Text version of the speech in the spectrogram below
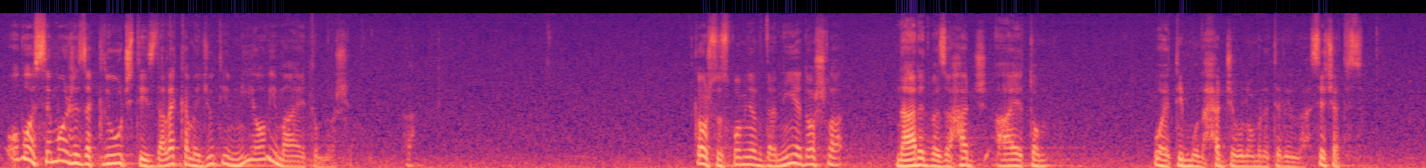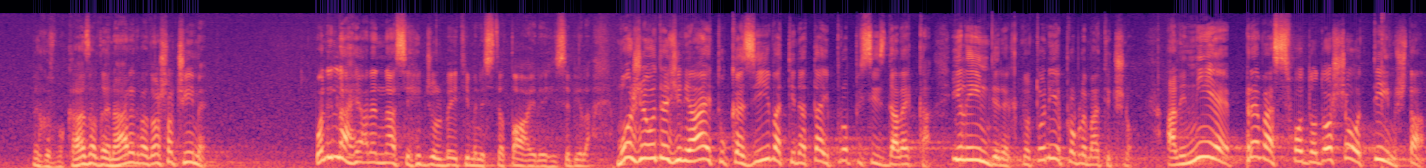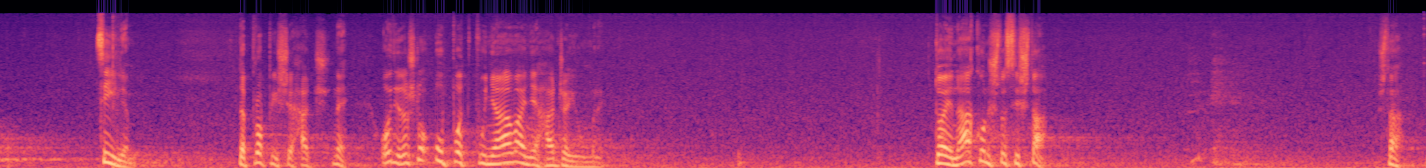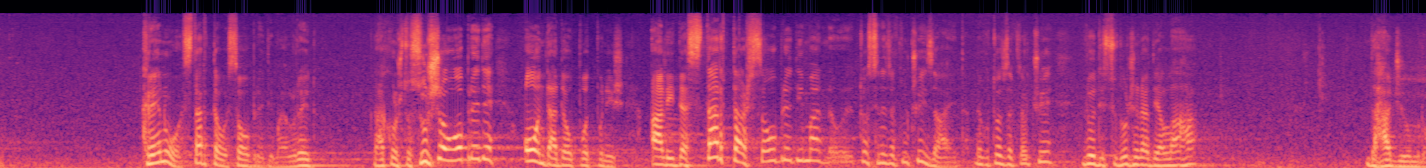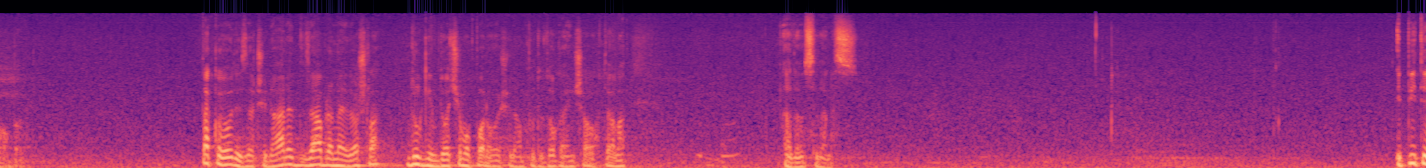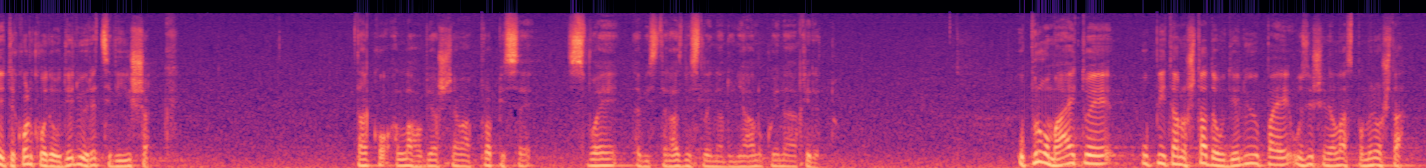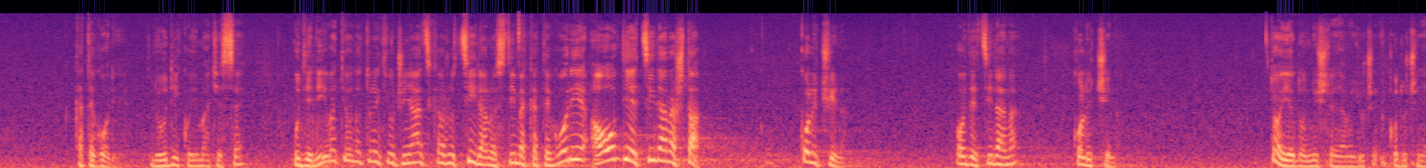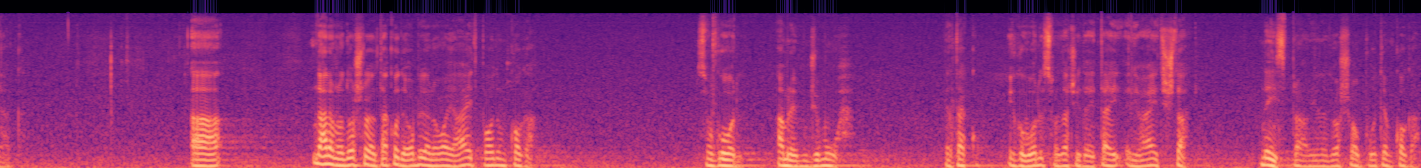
Ovo se može zaključiti iz daleka, međutim, nije ovim ajetom došlo. Kao što spominjali da nije došla naredba za hađ ajetom u etimu na hađe u lomrete lillah. Sjećate se? Nego smo kazali da je naredba došla čime? Walillahi ala nasi hijjul bejti men istata ilaihi sebila. Može određeni ajet ukazivati na taj propis iz daleka ili indirektno, to nije problematično. Ali nije prevashodno došao tim šta? Ciljem. Da propiše hađ. Ne. Ovdje je došlo upotpunjavanje hađa i umre. To je nakon što si šta? Šta? Krenuo, startao sa obredima, je u redu? Nakon što si ušao u obrede, onda da upotpuniš. Ali da startaš sa obredima, to se ne zaključuje iz ajeta. Nego to zaključuje, ljudi su dužni radi Allaha da hađi umru obave. Tako je ovdje, znači, nared, zabrana je došla, drugim doćemo ponovo još jedan put do toga, inša Allah, nadam se danas. I pitajte koliko da udjeljuju, reci višak. Tako Allah objašnjava propise svoje da biste razmislili na dunjalu koji na ahiretu. U prvom ajetu je upitano šta da udjeljuju, pa je uzvišen Allah spomenuo šta? Kategorije. Ljudi kojima će se udjeljivati, onda tu neki učinjaci kažu ciljano s time kategorije, a ovdje je ciljana šta? Količina. Ovdje je ciljana količina. To je jedno mišljenja među kod učenjaka. A, naravno, došlo je tako da je objavljen ovaj ajet pa povodom koga? Smo govorili, Amr ibn Džemuha. Je tako? I govorili smo, znači, da je taj rivajet šta? Neispravni, je došao putem koga?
